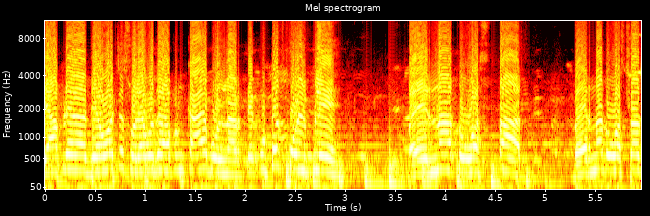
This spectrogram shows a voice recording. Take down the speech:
या आपल्या देवाच्या सोहळ्याबद्दल आपण काय बोलणार? ते कुठं कोल्डप्ले भैरनाथ वस्तात भैरनाथ वस्तात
